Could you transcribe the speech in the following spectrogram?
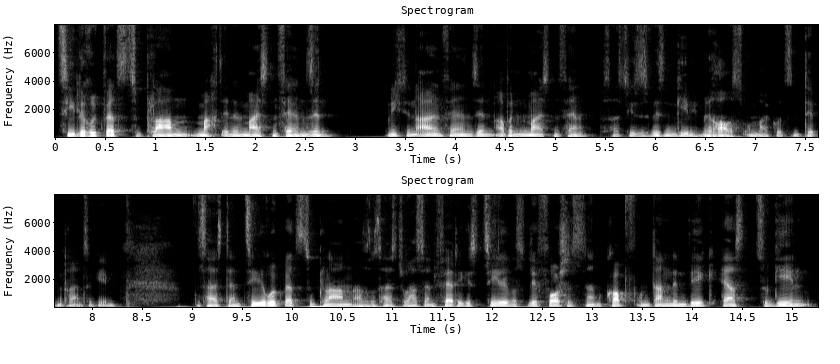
Ziele rückwärts zu planen, macht in den meisten Fällen Sinn. Nicht in allen Fällen Sinn, aber in den meisten Fällen. Das heißt, dieses Wissen gebe ich mit raus, um mal kurz einen Tipp mit reinzugeben. Das heißt, dein Ziel rückwärts zu planen, also das heißt, du hast ein fertiges Ziel, was du dir vorstellst in deinem Kopf und dann den Weg erst zu gehen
